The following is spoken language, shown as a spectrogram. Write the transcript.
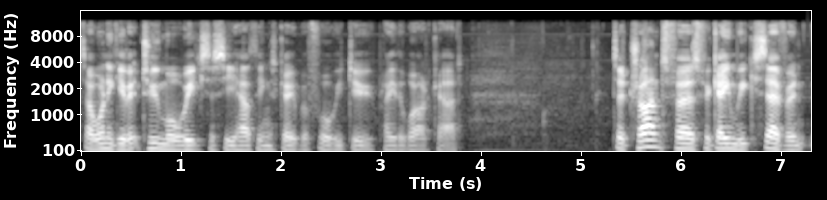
So I want to give it two more weeks to see how things go before we do play the wild card. So transfers for game week seven.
